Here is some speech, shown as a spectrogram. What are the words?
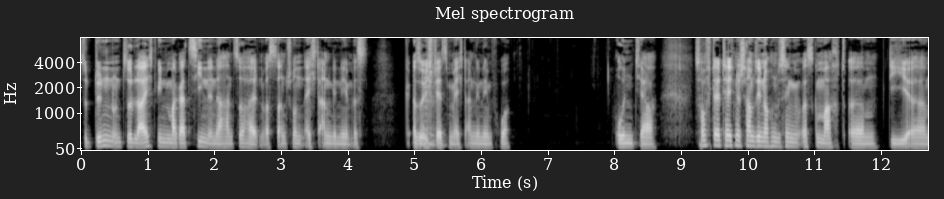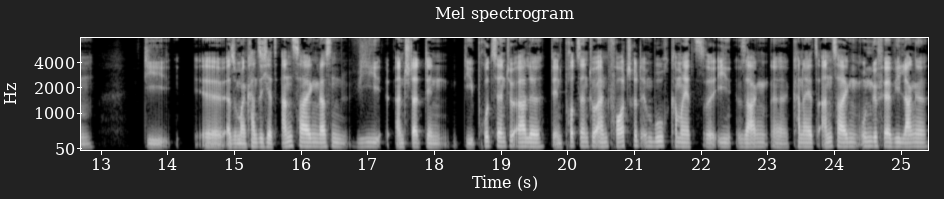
so dünn und so leicht wie ein Magazin in der Hand zu halten, was dann schon echt angenehm ist. Also ich mhm. stelle es mir echt angenehm vor. Und ja, Softwaretechnisch haben sie noch ein bisschen was gemacht. Ähm, die, ähm, die, äh, also man kann sich jetzt anzeigen lassen, wie anstatt den die prozentuale, den prozentualen Fortschritt im Buch kann man jetzt äh, sagen, äh, kann er jetzt anzeigen ungefähr wie lange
